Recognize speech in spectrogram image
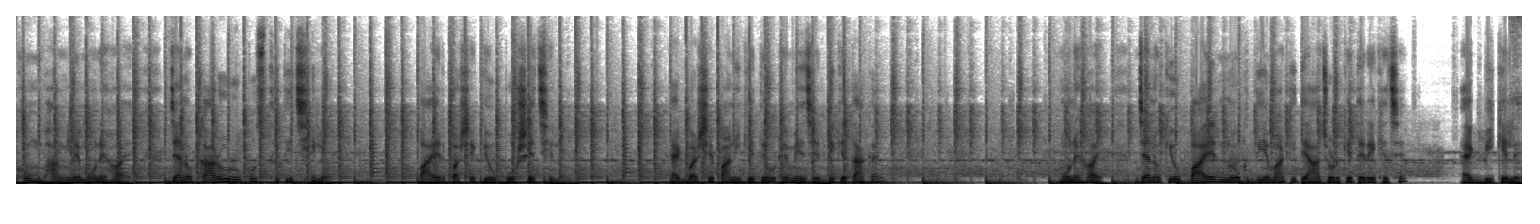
ঘুম ভাঙলে মনে হয় যেন কারোর উপস্থিতি ছিল, পায়ের পাশে কেউ বসেছিল। একবার সে পানি খেতে উঠে মেঝের দিকে তাকায়। মনে হয় যেন কেউ পায়ের নখ দিয়ে মাটিতে আঁচড় কেটে রেখেছে। এক বিকেলে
